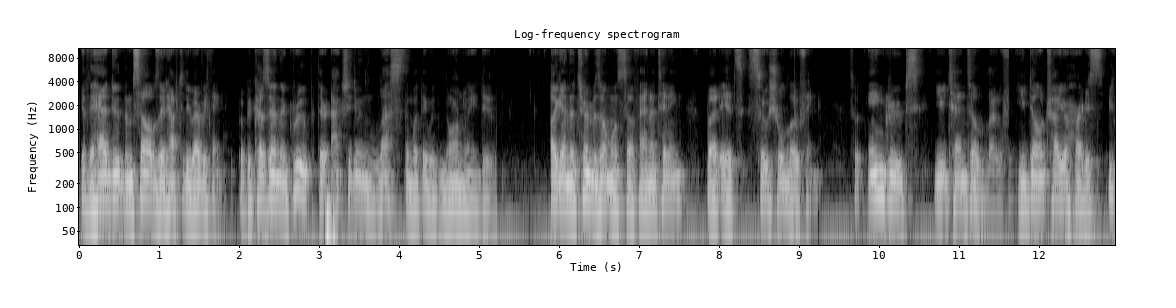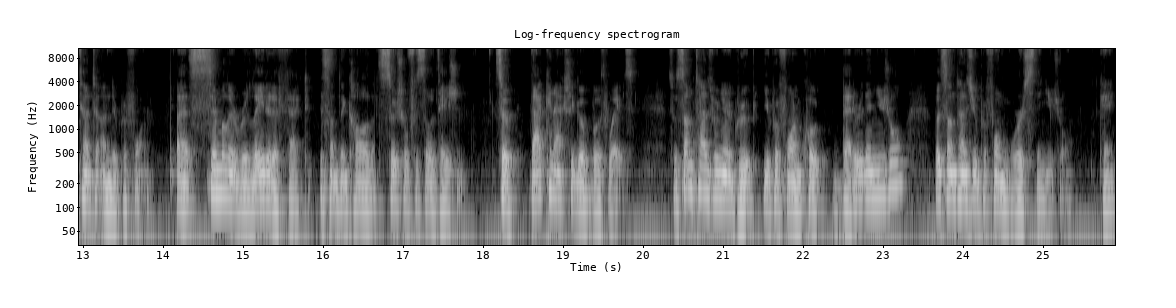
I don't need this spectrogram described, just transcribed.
If they had to do it themselves, they'd have to do everything. But because they're in the group, they're actually doing less than what they would normally do. Again, the term is almost self annotating, but it's social loafing. So in groups, you tend to loaf. You don't try your hardest, you tend to underperform. A similar related effect is something called social facilitation. So that can actually go both ways. So sometimes when you're in a group, you perform, quote, better than usual, but sometimes you perform worse than usual. Okay.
